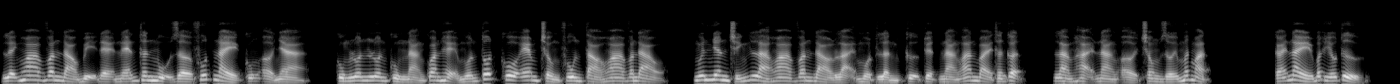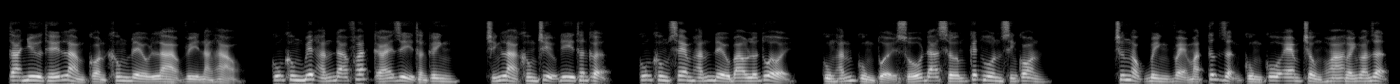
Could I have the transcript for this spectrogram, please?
Lệnh hoa văn đảo bị đè nén thân mụ giờ phút này cũng ở nhà, cùng luôn luôn cùng nàng quan hệ muốn tốt cô em chồng phun tào hoa văn đảo. Nguyên nhân chính là hoa văn đảo lại một lần cự tuyệt nàng an bài thân cận, làm hại nàng ở trong giới mất mặt. Cái này bất hiếu tử, ta như thế làm còn không đều là vì nàng hảo, cũng không biết hắn đã phát cái gì thần kinh, chính là không chịu đi thân cận, cũng không xem hắn đều bao lớn tuổi, cùng hắn cùng tuổi số đã sớm kết hôn sinh con. Trương Ngọc Bình vẻ mặt tức giận cùng cô em chồng hoa hoánh đoán giận.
